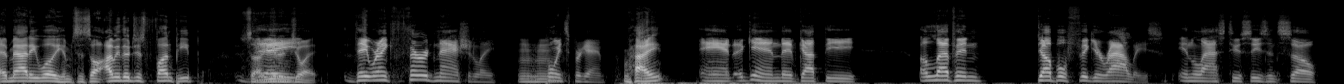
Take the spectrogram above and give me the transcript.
and Madi Williams is all. I mean, they're just fun people, so you'd enjoy it, They rank third nationally Mm-hmm. points per game. right? And again, they've got the 11 double figure rallies in the last two seasons. So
